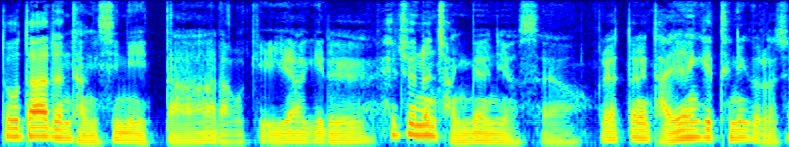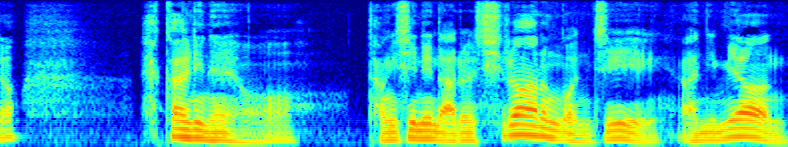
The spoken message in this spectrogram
또 다른 당신이 있다라고 이렇게 이야기를 해주는 장면이었어요. 그랬더니 다이안 키튼이 그러죠. 헷갈리네요. 당신이 나를 싫어하는 건지 아니면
